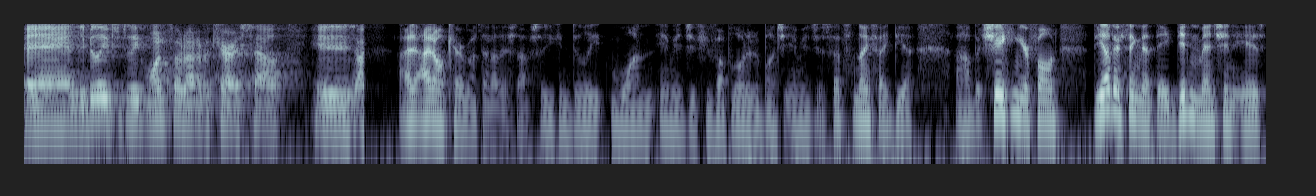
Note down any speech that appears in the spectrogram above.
And the ability to delete one photo out of a carousel is on I, I don't care about that other stuff. So you can delete one image if you've uploaded a bunch of images. That's a nice idea. Uh, but shaking your phone. The other thing that they didn't mention is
